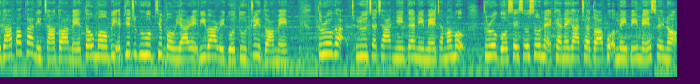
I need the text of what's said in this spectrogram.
ဒကားပေါက်ကနေကြားသွားမယ်တုံမုံပြီးအပြစ်တစ်ခုခုဖြစ်ပုံရတဲ့မိဘတွေကိုသူတွေ့သွားမယ်သူတို့ကထူးထူးခြားခြားငြိမ်သက်နေမယ်ဒါမှမဟုတ်သူတို့ကိုစိတ်ဆိုးဆိုးနဲ့အခန်းထဲကထွက်သွားဖို့အမိန့်ပေးမယ်ဆိုရင်တော့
